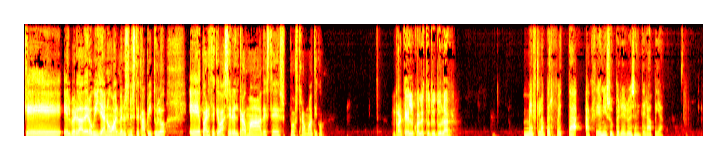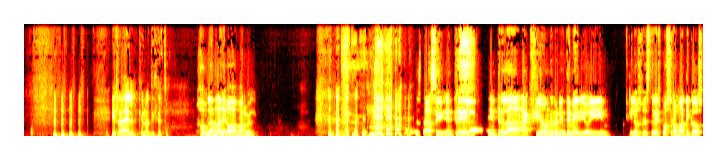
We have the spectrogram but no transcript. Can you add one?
que el verdadero villano, o al menos en este capítulo, eh, parece que va a ser el trauma de este postraumático. Raquel, ¿cuál es tu titular? Mezcla perfecta, acción y superhéroes en terapia. Israel, ¿qué nos dices tú? Homeland ha llegado a Marvel. Está así, entre la, entre la acción en Oriente Medio y, los estrés postraumáticos,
